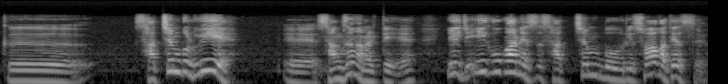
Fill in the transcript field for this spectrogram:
그, 4천불 위에 예, 상승을 할 때에, 여기 이 구간에서 4천불이 소화가 됐어요.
